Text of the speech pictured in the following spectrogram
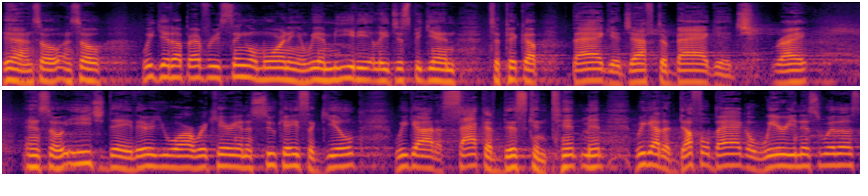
Yeah, and so, and so we get up every single morning and we immediately just begin to pick up baggage after baggage, right? And so each day, there you are, we're carrying a suitcase of guilt. We got a sack of discontentment. We got a duffel bag of weariness with us.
